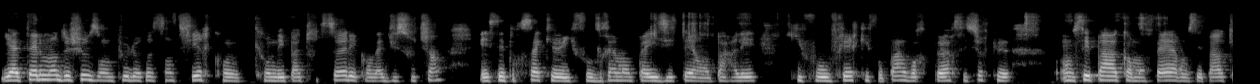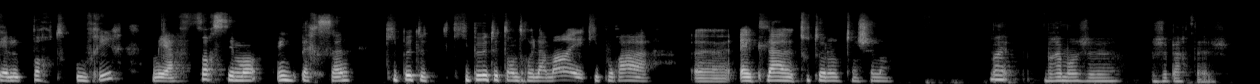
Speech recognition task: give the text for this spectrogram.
il y a tellement de choses où on peut le ressentir qu'on n'est pas toute seule et qu'on a du soutien. Et c'est pour ça qu'il faut vraiment pas hésiter à en parler, qu'il faut ouvrir, qu'il faut pas avoir peur. C'est sûr que on ne sait pas comment faire, on ne sait pas quelle porte ouvrir, mais il y a forcément une personne qui peut te, qui peut te tendre la main et qui pourra euh, être là tout au long de ton chemin. Ouais, vraiment, je, je partage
